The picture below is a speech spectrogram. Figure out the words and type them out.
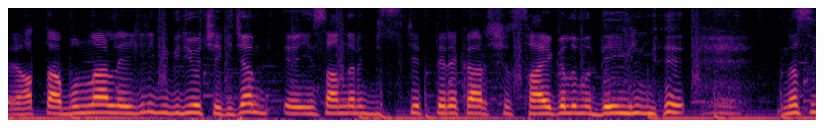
hatta bunlarla ilgili bir video çekeceğim. E, insanların bisikletlere karşı saygılı mı değil mi? Nasıl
